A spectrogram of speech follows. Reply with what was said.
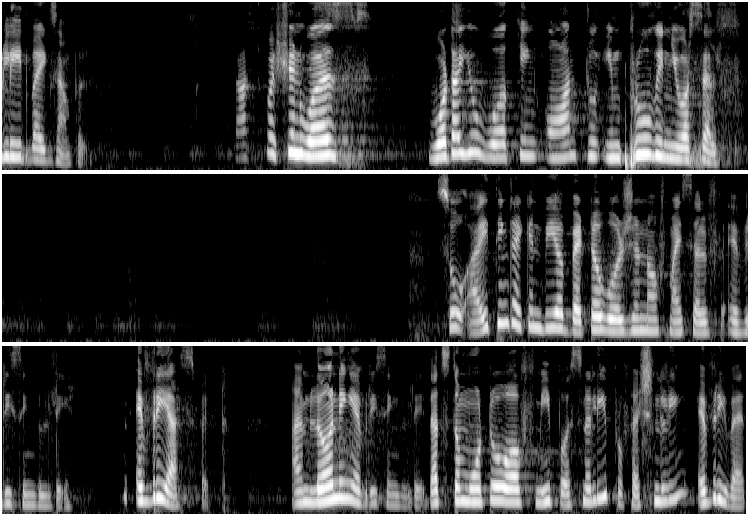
lead by example. Last question was what are you working on to improve in yourself? So I think I can be a better version of myself every single day, every aspect. I'm learning every single day. That's the motto of me personally, professionally, everywhere.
